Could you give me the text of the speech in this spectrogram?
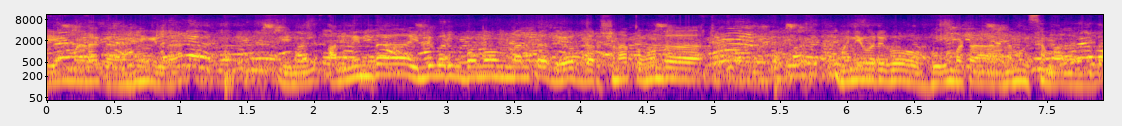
ಏನು ಮಾಡೋಕೆ ಆಗಂಗಿಲ್ಲ. ಇಲ್ಲಿ ಅಲ್ಲಿಂದ ಇಲ್ಲಿವರೆಗೂ ಬಂದು ನಂತರ ದೇವ್ರ ದರ್ಶನ ತೊಗೊಂಡು ಮನೆವರೆಗೂ ಹೋಗೋ ಮಟ ನಮಗೆ ಸಮಾಧಾನ ಇಲ್ಲ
